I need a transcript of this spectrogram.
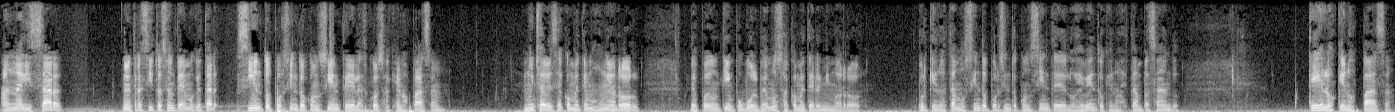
analizar nuestra situación tenemos que estar 100% conscientes de las cosas que nos pasan. Muchas veces cometemos un error Después de un tiempo volvemos a cometer el mismo error, porque no estamos 100% conscientes de los eventos que nos están pasando. ¿Qué es lo que nos pasa?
